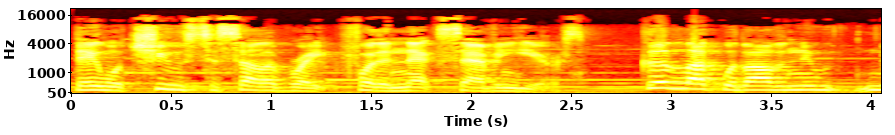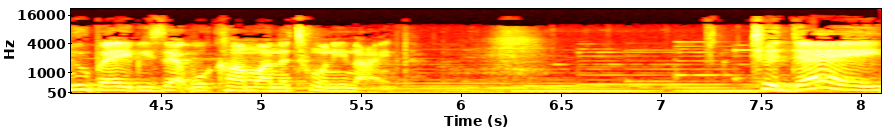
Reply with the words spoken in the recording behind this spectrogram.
they will choose to celebrate for the next seven years. Good luck with all the new, new babies that will come on the 29th. Today,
